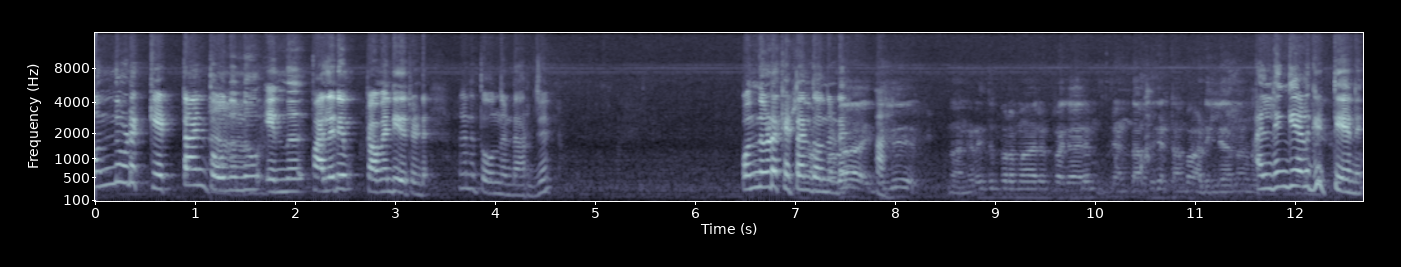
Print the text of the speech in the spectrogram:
ഒന്നുകൂടെ കെട്ടാൻ തോന്നുന്നു എന്ന് പലരും കമന്റ് ചെയ്തിട്ടുണ്ട്. അങ്ങനെ തോന്നുന്നുണ്ട് അർജുൻ? ഒന്നുകൂടെ കെട്ടാൻ തോന്നുന്നുണ്ട്. ഇത് പ്രകാരം രണ്ടാമത് കെട്ടാൻ പാടില്ല അല്ലെങ്കിൽ അയാൾ കിട്ടിയേനെ.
